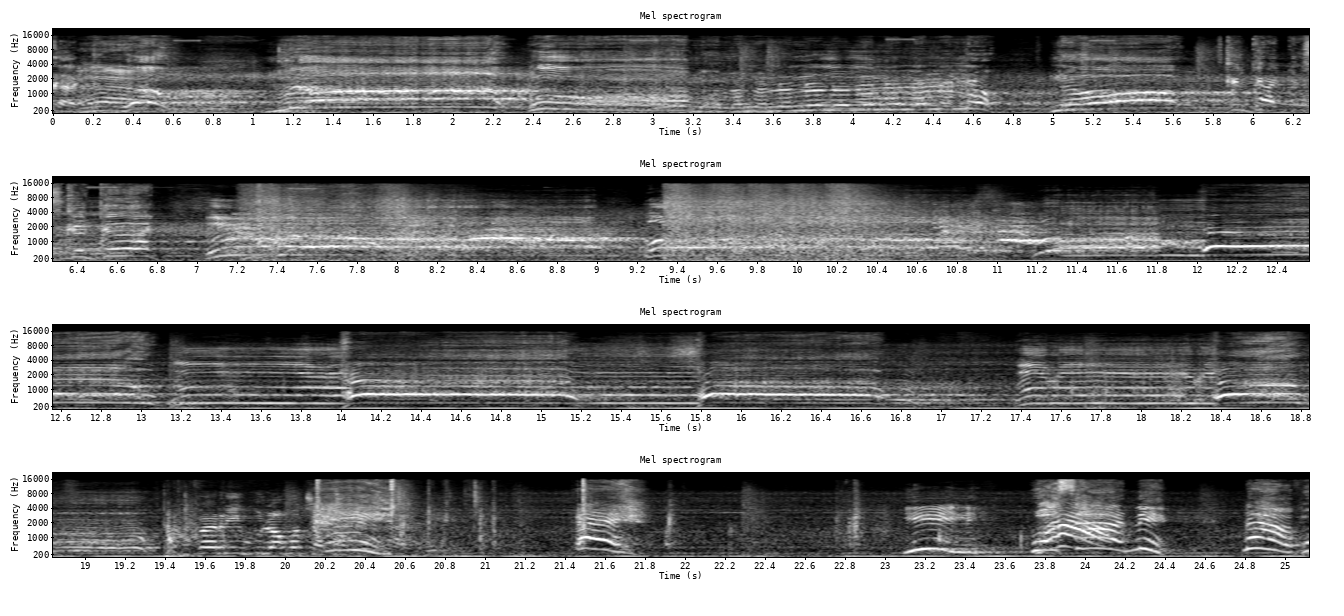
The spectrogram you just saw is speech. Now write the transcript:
cut. No! No! No! No, no, no, no, no, no, no, no, no, no! No! Cut, cut, cut, cut! Help! Help! Help! karibu lang ako sa Hey! Hey! Yini? Wani? Napha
